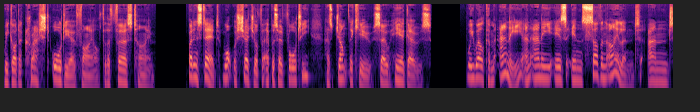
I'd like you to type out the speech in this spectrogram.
we got a crashed audio file for the first time. But instead, what was scheduled for episode 40 has jumped the queue, so here goes we welcome Annie, and Annie is in Southern Ireland. And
